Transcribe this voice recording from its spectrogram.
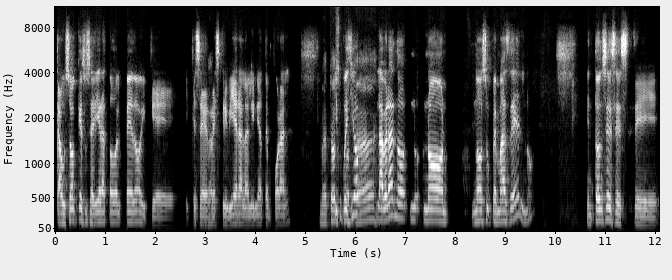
Causó que sucediera todo el pedo y que, y que se reescribiera la línea temporal. y pues yo, la verdad, no, no, no, no supe más de él, ¿no? Entonces, este,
